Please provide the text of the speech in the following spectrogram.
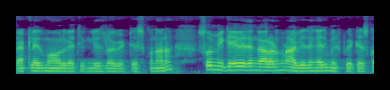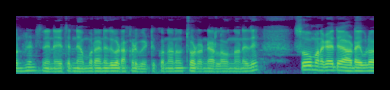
పెట్టలేదు మామూలుగా అయితే ఇంగ్లీష్లో పెట్టేసుకున్నాను. సో మీకు ఏ విధంగా కావాలనుకున్నా ఆ విధంగా అయితే మీరు పెట్టేసుకోండి ఫ్రెండ్స్. నేనైతే నెంబర్ అనేది కూడా అక్కడ పెట్టుకున్నాను. చూడండి ఎలా ఉందనేది. సో మనకైతే ఆ టైప్లో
